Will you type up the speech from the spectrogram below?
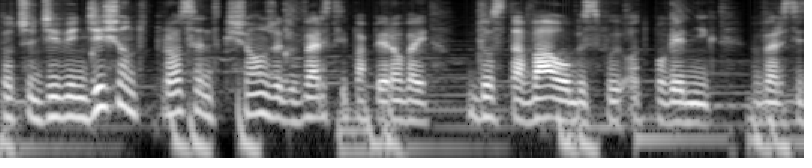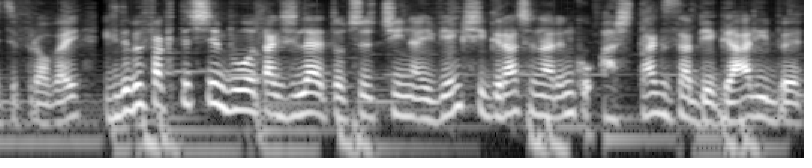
to czy 90% książek w wersji papierowej dostawałoby swój odpowiednik w wersji cyfrowej? I gdyby faktycznie było tak źle, to czy ci najwięksi gracze na rynku aż tak zabiegaliby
